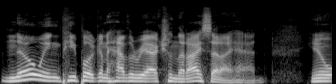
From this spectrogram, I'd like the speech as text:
knowing people are going to have the reaction that I said I had. you know,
